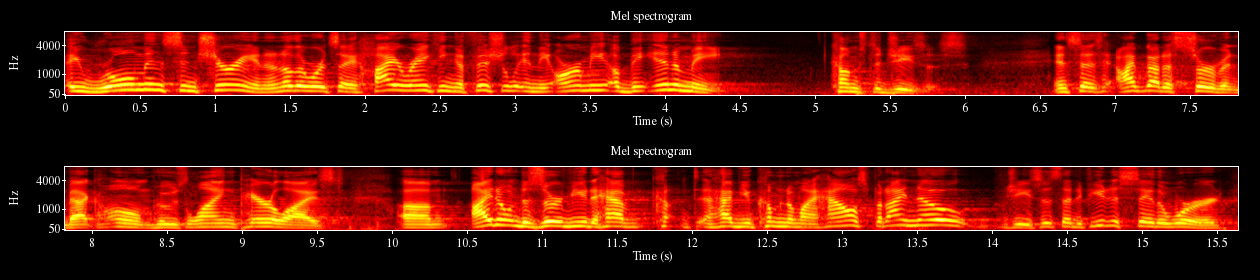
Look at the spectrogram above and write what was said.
a Roman centurion. In other words, a high ranking official in the army of the enemy. comes to Jesus and says, I've got a servant back home who's lying paralyzed. Um, I don't deserve you to have, to have you come to my house, but I know, Jesus, that if you just say the word,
